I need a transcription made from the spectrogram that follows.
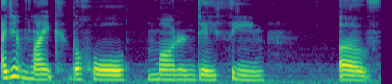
I didn't like the whole modern day theme of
